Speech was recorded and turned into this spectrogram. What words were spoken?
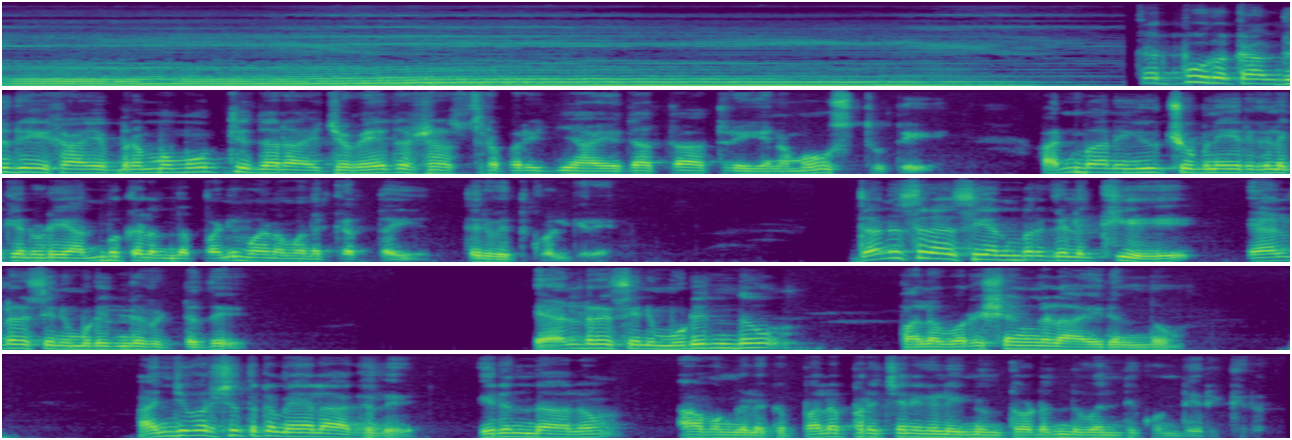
கற்பூரகாந்ததேகாய பிரம்மமூர்த்திதராய்ச்ச வேதசாஸ்திர பரிஜாய தத்தாத்ரேய நமோஸ்துதே. அன்பான யூடியூப் நேயர்களுக்கு என்னுடைய அன்பு கலந்த பணிவான வணக்கத்தை தெரிவித்துக் கொள்கிறேன். தனுசு ராசி அன்பர்களுக்கு ஏழரசினி முடிந்து விட்டது. ஏழரசினி முடிந்தும் பல வருஷங்களாயிருந்தும் அஞ்சு வருஷத்துக்கு மேலாகுது. இருந்தாலும் அவங்களுக்கு பல பிரச்சனைகள் இன்னும் தொடர்ந்து வந்து கொண்டிருக்கிறது.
